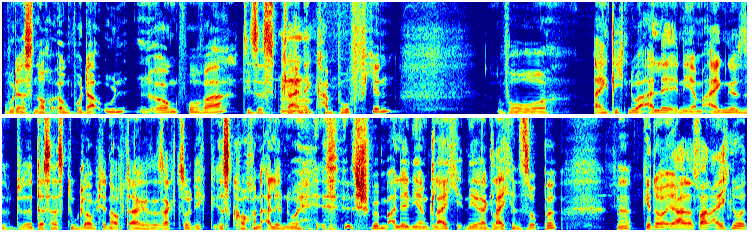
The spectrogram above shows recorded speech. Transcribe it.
wo das noch irgendwo da unten irgendwo war, dieses kleine Mhm. Kabuffchen, wo eigentlich nur alle in ihrem eigenen, das hast du, glaube ich, dann auch da gesagt, so, die, es kochen alle nur, es schwimmen alle in ihrem gleich, in ihrer gleichen Suppe, ne? Genau, ja, das waren eigentlich nur,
